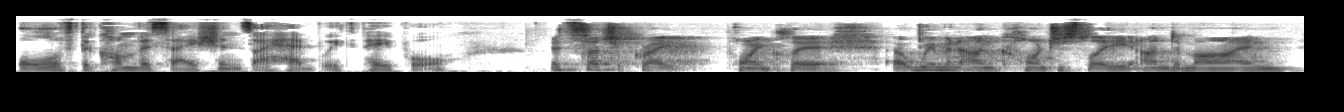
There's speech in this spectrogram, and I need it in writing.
all of the conversations I had with people. It's such a great point, Claire. Uh, women unconsciously undermine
